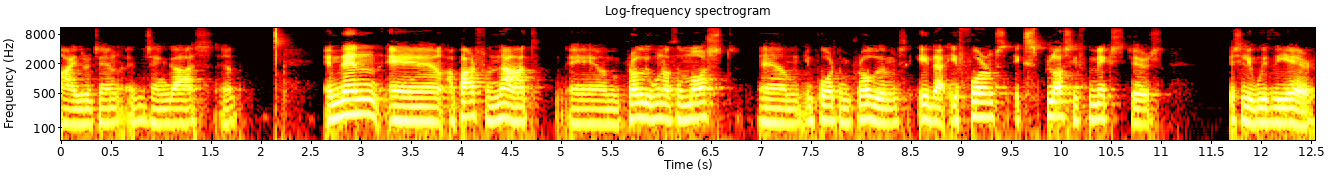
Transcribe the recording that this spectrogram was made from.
hydrogen, hydrogen gas. And then, uh, apart from that, um, probably one of the most um, important problems is that it forms explosive mixtures, especially with the air.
